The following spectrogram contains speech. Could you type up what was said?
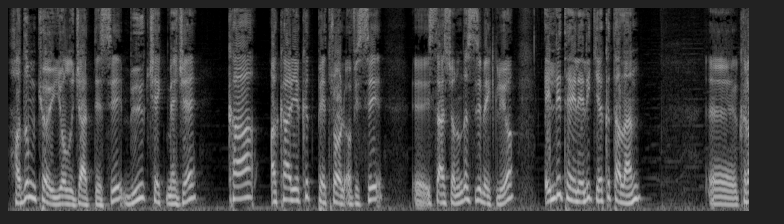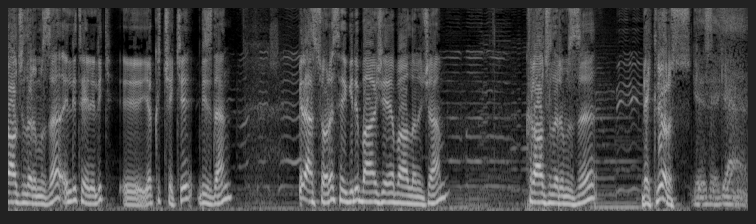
Hadımköy Yolu Caddesi Büyükçekmece K Akaryakıt Petrol Ofisi e, istasyonunda sizi bekliyor. 50 TL'lik yakıt alan e, kralcılarımıza 50 TL'lik e, yakıt çeki bizden. Biraz sonra sevgili Bağcı'ya bağlanacağım. Kralcılarımızı bekliyoruz. Gezegen.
